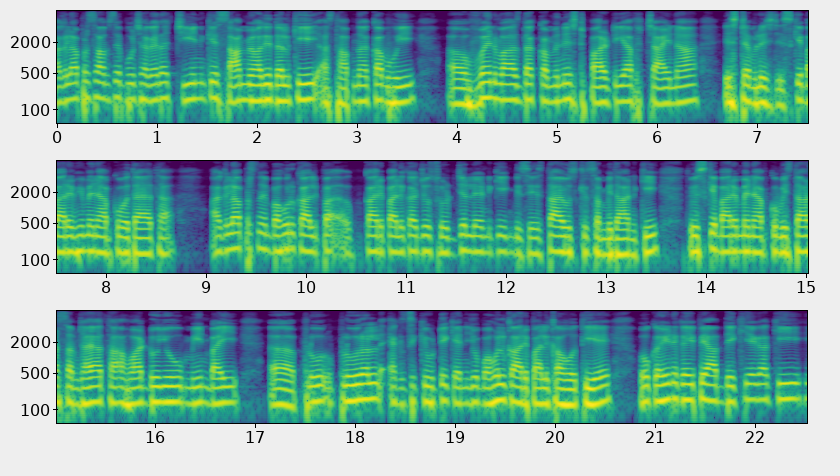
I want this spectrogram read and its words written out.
अगला प्रश्न आपसे पूछा गया था, चीन के साम्यवादी दल की स्थापना कब हुई? When was the communist party of China established इसके बारे में भी मैंने आपको बताया था। अगला प्रश्न है, बहुर कार्यपालिका जो स्विट्जरलैंड की एक विशेषता है, उसके संविधान की। तो इसके बारे में मैंने आपको विस्तार समझाया था। What do you mean by plural executive यानी जो बहुल कार्यपालिका होती है, वो कहीं ना कहीं पे आप देखिएगा कि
